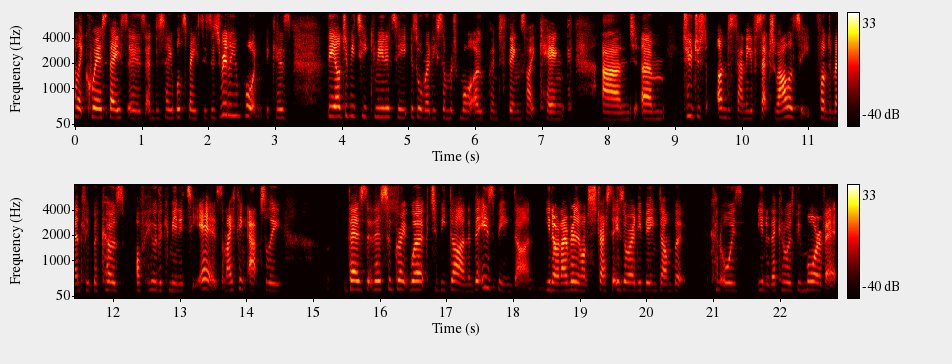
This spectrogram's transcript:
like queer spaces and disabled spaces is really important because the LGBT community is already so much more open to things like kink and um, to just understanding of sexuality fundamentally because of who the community is. And I think actually there's there's some great work to be done and there is being done, you know, and I really want to stress that is already being done, but can always, you know, there can always be more of it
